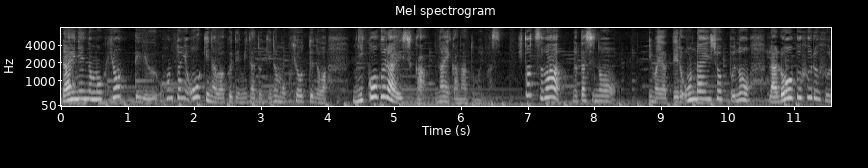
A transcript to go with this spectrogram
来年の目標っていう本当に大きな枠で見た時の目標っていうのは2個ぐらいしかないかなと思います。一つは私の今やっているオンラインショップのラローブフルフ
